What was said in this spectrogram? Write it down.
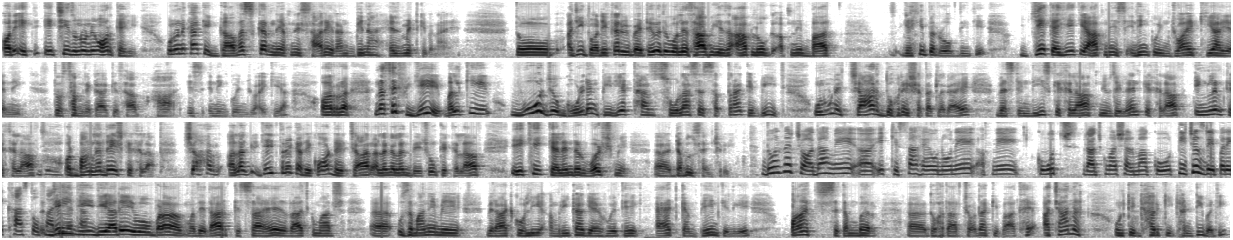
और एक एक चीज़ उन्होंने और कही। उन्होंने कहा कि गावस्कर ने अपने सारे रन बिना हेलमेट के बनाए हैं। तो अजीत वाडेकर भी बैठे हुए थे, बोले, साहब, ये आप लोग अपने बात यहीं पर रोक दीजिए। ये कहिए कि आपने इस इनिंग को एंजॉय किया या नहीं? तो सबने कहा कि, साहब हाँ इस इनिंग को एंजॉय किया। और न सिर्फ़ ये बल्कि वो जो गोल्डन पीरियड था 16 से 17 के बीच उन्होंने चार दोहरे शतक लगाए वेस्ट इंडीज़ के खिलाफ न्यूजीलैंड के खिलाफ इंग्लैंड के खिलाफ और बांग्लादेश के खिलाफ। चार अलग ये एक तरह का रिकॉर्ड है चार अलग अलग देशों के खिलाफ एक ही कैलेंडर वर्ष में डबल सेंचुरी 2014 में एक किस्सा है। उन्होंने अपने कोच राजकुमार शर्मा को टीचर्स डे पर एक खास तोहफा दिया था। जी जी अरे वो बड़ा मज़ेदार किस्सा है। राजकुमार उस ज़माने में विराट कोहली अमेरिका गए हुए थे एक एड कैंपेन के लिए। पाँच सितंबर 2014 की बात है। अचानक उनके घर की घंटी बजी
